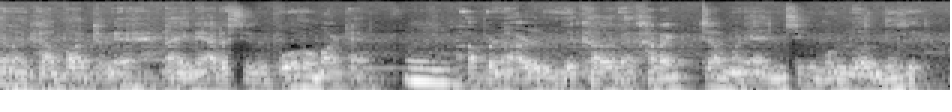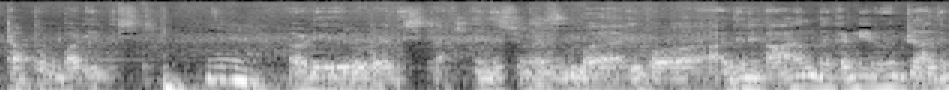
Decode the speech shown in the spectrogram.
என்னை காப்பாற்றுங்க. நான் இனி அரசியல் போக மாட்டேன். அப்படின்னு அழுது கதலை கரெக்டா மணி அஞ்சுக்கு முன்பு வந்தது. டப்புன்னு பாடி இருந்துச்சு அப்படி உயிரோடு அடிச்சிட்டான் இந்த சொன்ன ரொம்ப இப்போ அது ஆனந்த கண்ணீர் வந்துட்டு அது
